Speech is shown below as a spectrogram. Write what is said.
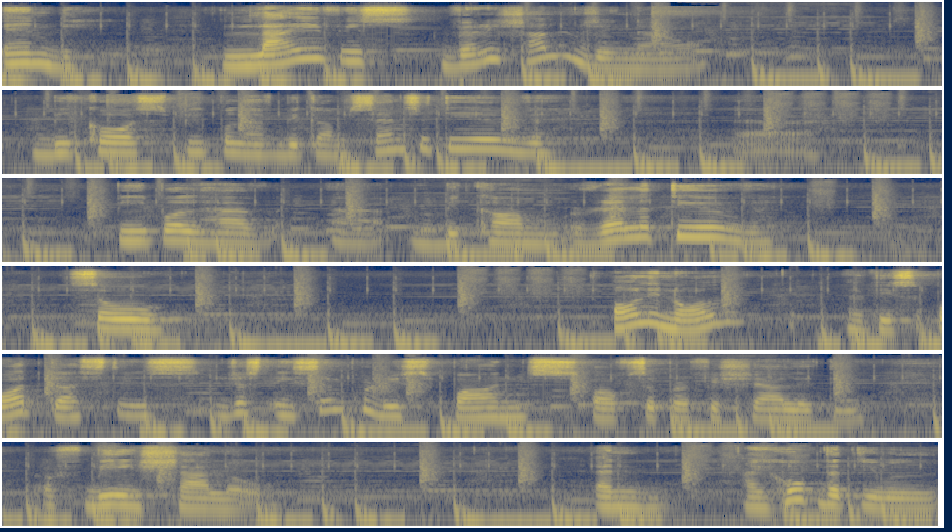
And life is very challenging now because people have become sensitive, people have uh, become relative. So, all in all, this podcast is just a simple response of superficiality, of being shallow. And I hope that you will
